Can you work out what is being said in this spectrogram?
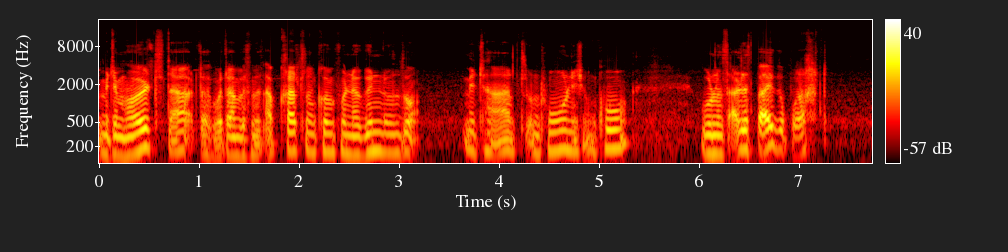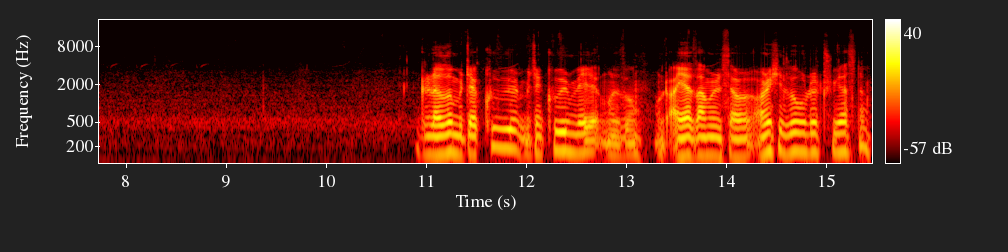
mit, dem Holz da, dass wir da ein bisschen was abkratzen können von der Rinde und so. Mit Harz und Honig und Co. Wurde uns alles beigebracht. Genauso mit der Kühl, mit den kühlen Melken und so. Und Eier sammeln ist ja auch nicht so das Schwerste.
